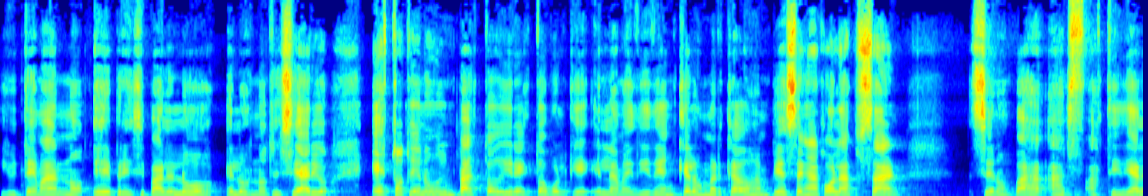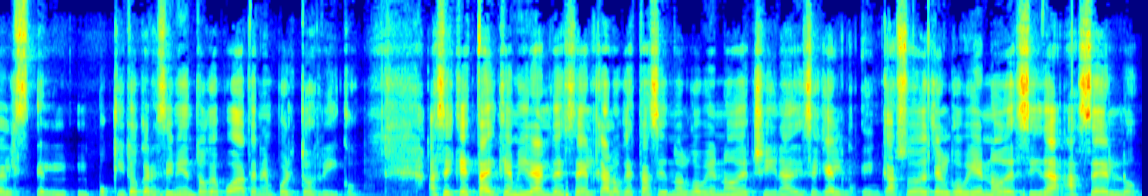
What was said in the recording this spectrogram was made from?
eh, principales en los, en los noticiarios. Esto tiene un impacto directo porque en la medida en que los mercados empiecen a colapsar, se nos va a fastidiar el, poquito crecimiento que pueda tener Puerto Rico. Así que está, hay que mirar de cerca lo que está haciendo el gobierno de China. Dice que en caso de que el gobierno decida hacerlo,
